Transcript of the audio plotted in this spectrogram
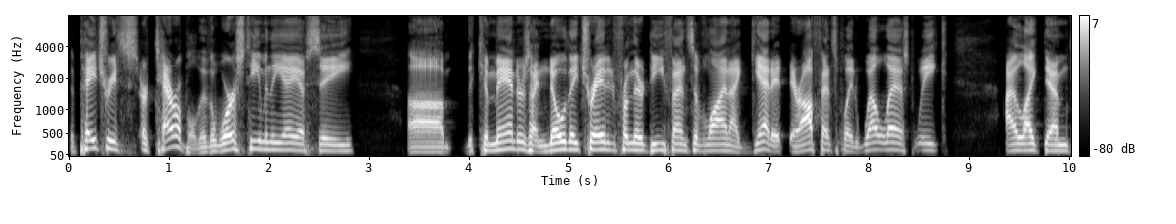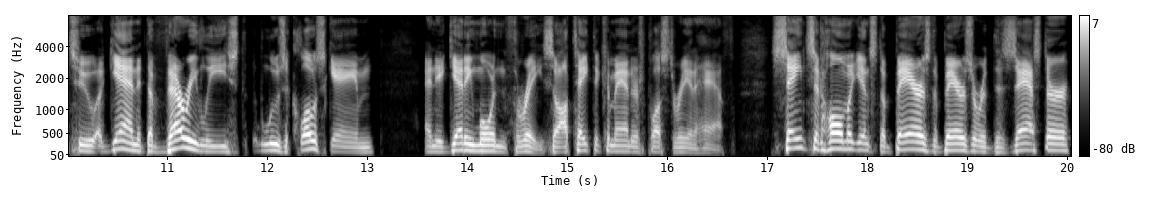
the Patriots are terrible. They're the worst team in the AFC. Uh, the Commanders, I know they traded from their defensive line. I get it. Their offense played well last week. I like them to, again, at the very least, lose a close game, and you're getting more than three. So I'll take the Commanders plus three and a half. Saints at home against the Bears. The Bears are a disaster.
